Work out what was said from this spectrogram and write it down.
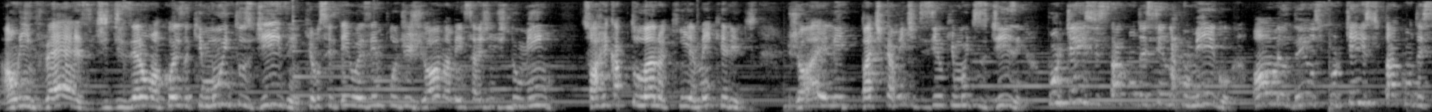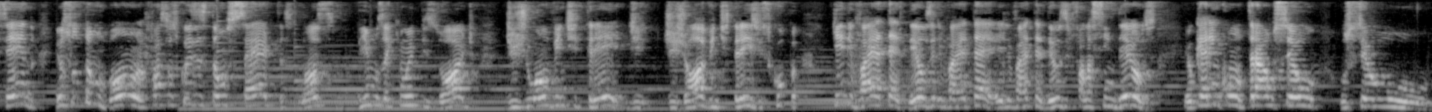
Ao invés de dizer uma coisa que muitos dizem, que eu citei o exemplo de Jó na mensagem de domingo. Só recapitulando aqui, amém, queridos? Jó, ele praticamente dizia o que muitos dizem: Por que isso está acontecendo comigo? Oh meu Deus, por que isso está acontecendo? Eu sou tão bom, eu faço as coisas tão certas. Nós vimos aqui um episódio de João 23, de, de Jó 23, desculpa, que ele vai até Deus, ele vai até, ele vai até Deus e fala assim: Deus, eu quero encontrar o seu, o seu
